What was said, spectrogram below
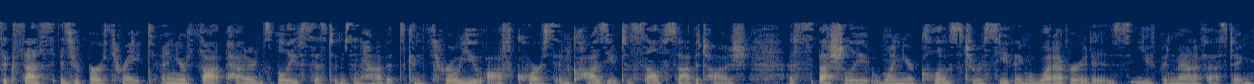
Success is your birthright, and your thought patterns, belief systems, and habits can throw you off course and cause you to self sabotage, especially when you're close to receiving whatever it is you've been manifesting.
